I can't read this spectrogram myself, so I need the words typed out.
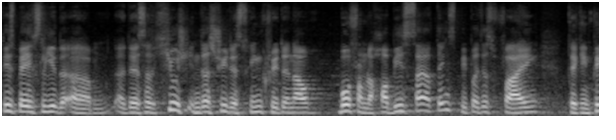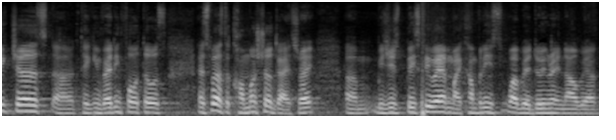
This basically, the, um, uh, there's a huge industry that's being created now, both from the hobby side of things, people just flying, taking pictures, uh, taking wedding photos, as well as the commercial guys, right? Um, which is basically where my company is, what we're doing right now. We are,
